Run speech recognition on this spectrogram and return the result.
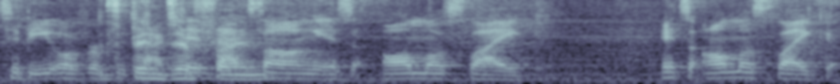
to be overprotected, that song is almost like it's almost like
